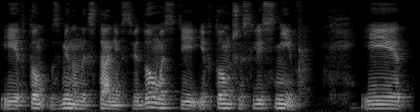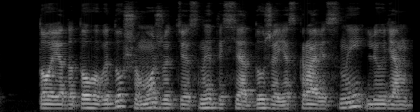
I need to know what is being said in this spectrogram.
і в тому змінених станів свідомості, і в тому числі снів. І то я до того веду, що можуть снитися дуже яскраві сни людям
